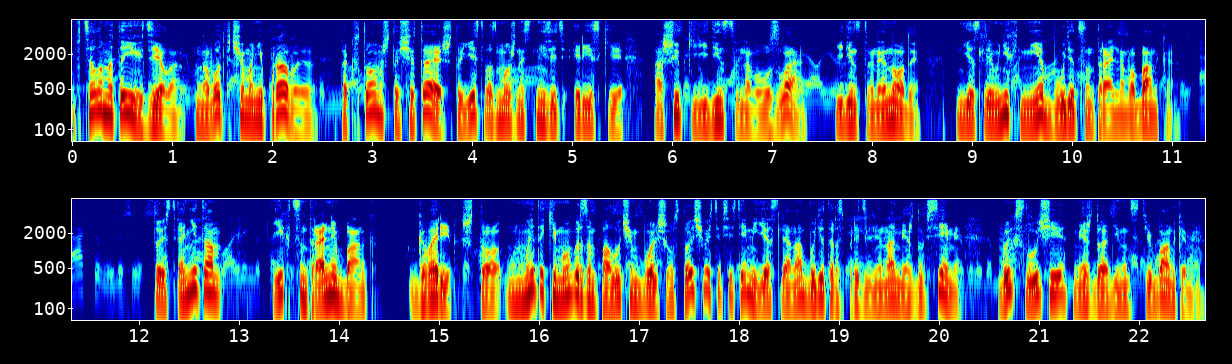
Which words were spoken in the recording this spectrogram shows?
В целом это их дело, но вот в чем они правы, так в том, что считают, что есть возможность снизить риски ошибки единственного узла, единственной ноды, если у них не будет центрального банка. То есть они там, их центральный банк говорит, что мы таким образом получим больше устойчивости в системе, если она будет распределена между всеми, в их случае между 11 банками.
